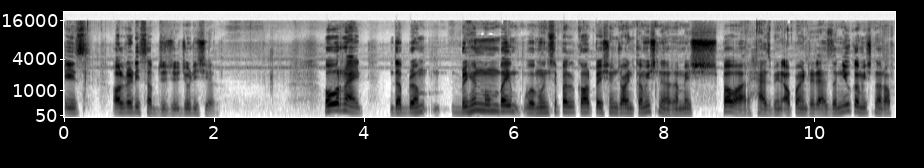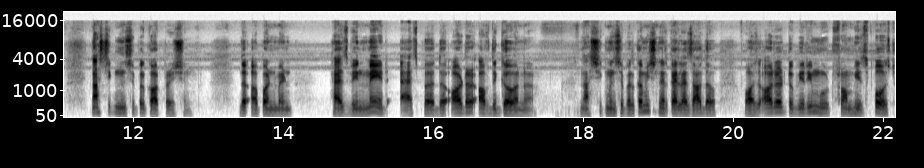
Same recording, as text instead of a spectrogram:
is already subjudicial. Overnight, the Brihan Mumbai Municipal Corporation Joint Commissioner Ramesh Pawar has been appointed as the new Commissioner of Nashik Municipal Corporation. The appointment has been made as per the order of the Governor. Nashik Municipal Commissioner Kailash Jadhav was ordered to be removed from his post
